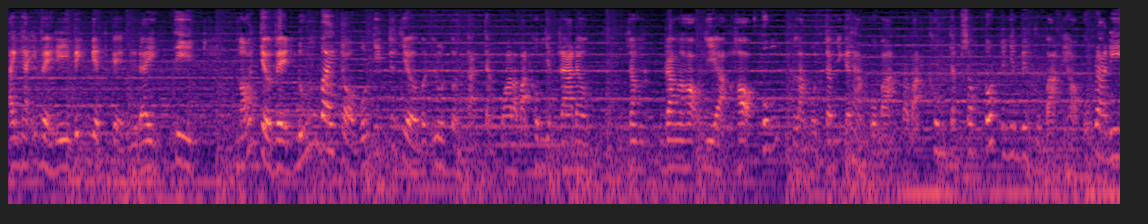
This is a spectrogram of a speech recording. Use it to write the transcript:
anh hãy về đi vĩnh biệt kể từ đây. Thì nó trở về đúng vai trò vốn dĩ trước giờ vẫn luôn tồn tại, chẳng qua là bạn không nhận ra đâu rằng rằng họ gì ạ? À? họ cũng là một trong những khách hàng của bạn và bạn không chăm sóc tốt cho nhân viên của bạn thì họ cũng ra đi.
